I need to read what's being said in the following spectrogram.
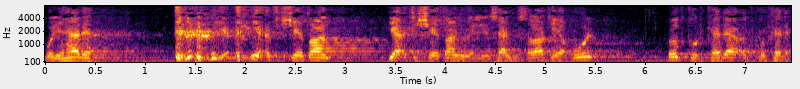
ولهذا يأتي الشيطان يأتي الشيطان إلى الإنسان في صلاته يقول اذكر كذا اذكر كذا.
